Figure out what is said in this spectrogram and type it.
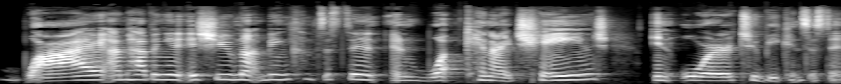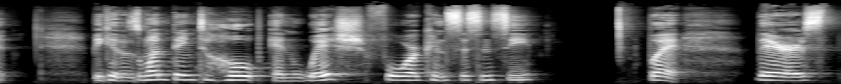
why I'm having an issue not being consistent and what can I change in order to be consistent. Because it's one thing to hope and wish for consistency, but there's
